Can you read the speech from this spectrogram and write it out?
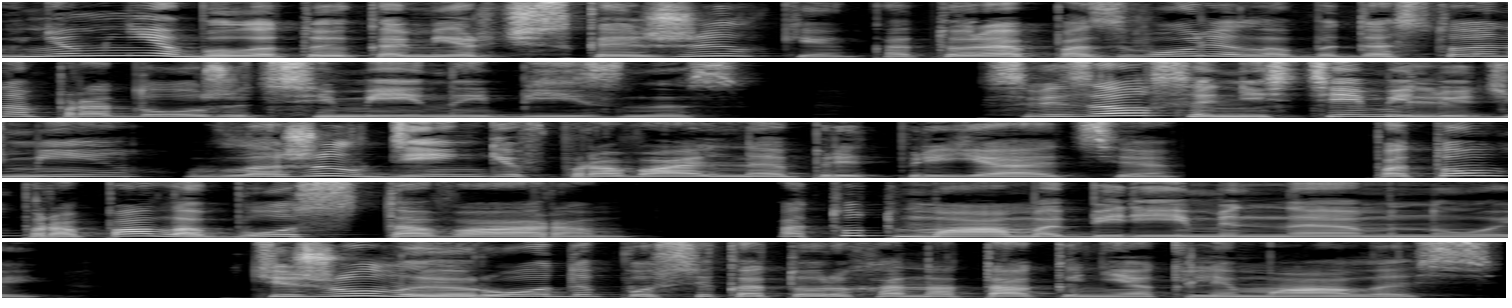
В нем не было той коммерческой жилки, которая позволила бы достойно продолжить семейный бизнес. Связался не с теми людьми, вложил деньги в провальное предприятие. Потом пропал босс с товаром. А тут мама беременная мной. Тяжелые роды, после которых она так и не оклемалась.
